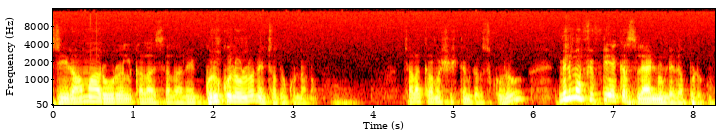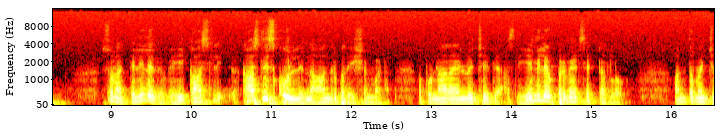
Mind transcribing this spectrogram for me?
శ్రీరామ రూరల్ కళాశాల అనే గురుకులంలో నేను చదువుకున్నాను. చాలా క్రమశిక్షణ గల స్కూలు. మినిమం ఫిఫ్టీ ఏకర్స్ ల్యాండ్ ఉండేది అప్పుడు. సో నాకు తెలియలేదు. వెరీ కాస్ట్లీ కాస్ట్లీ స్కూల్ ఇన్ ఆంధ్రప్రదేశ్ అనమాట అప్పుడు నారాయణలో వచ్చేది. అసలు ఏమీ లేవు ప్రైవేట్ సెక్టర్లో. అంత మంచి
